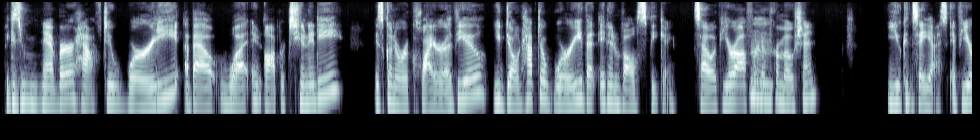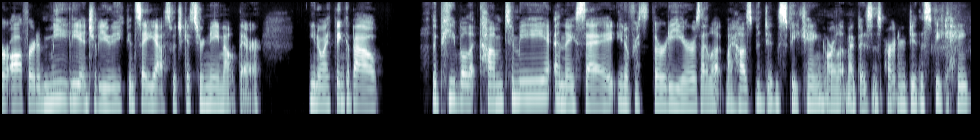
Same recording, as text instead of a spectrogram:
because you never have to worry about what an opportunity is going to require of you. You don't have to worry that it involves speaking. So, if you're offered mm. a promotion, you can say yes. If you're offered a media interview, you can say yes, which gets your name out there. You know, I think about the people that come to me and they say, you know, for 30 years, I let my husband do the speaking or I let my business partner do the speaking.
